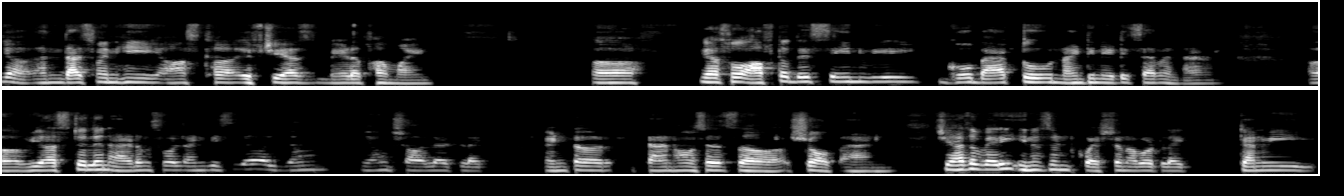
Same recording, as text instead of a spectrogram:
yeah, and that's when he asks her if she has made up her mind. Uh, yeah, so after this scene, we go back to 1987, and uh, we are still in Adam's world, and we see a young young Charlotte like enter Tannhaus's uh, shop, and she has a very innocent question about like, can we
